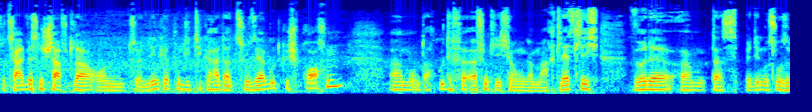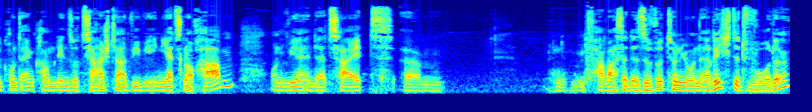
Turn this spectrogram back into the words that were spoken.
Sozialwissenschaftler und äh, linke Politiker hat dazu sehr gut gesprochen ähm, und auch gute Veröffentlichungen gemacht. Letztlich würde ähm, das bedingungslose Grundeinkommen den Sozialstaat, wie wir ihn jetzt noch haben und wie er in der Zeit ähm, im Fahrwasser der Sowjetunion errichtet wurde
